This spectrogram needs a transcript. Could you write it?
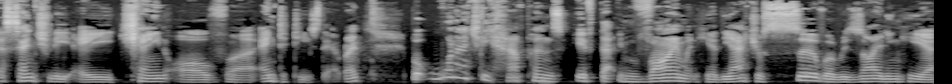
essentially a chain of uh, entities there, right? But what actually happens if that environment here, the actual server residing here,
